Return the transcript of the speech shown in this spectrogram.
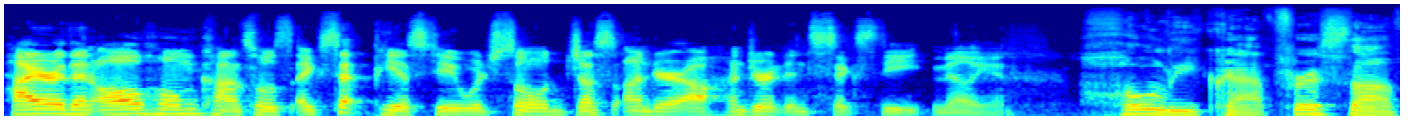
higher than all home consoles except PS2, which sold just under 160 million. Holy crap! First off,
